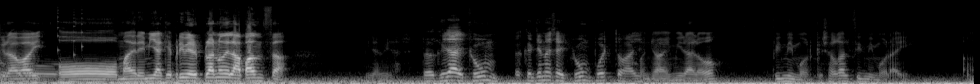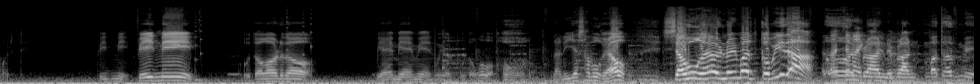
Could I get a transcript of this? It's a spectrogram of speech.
graba ahí. Oh, madre mía, qué primer plano de la panza. Mira, mira. Pero que ya el zoom. Es que tienes el zoom puesto ahí. Coño, ahí, míralo. Feed me more, que salga el feed me more ahí. A muerte. Feed me, feed me. Puto gordo. Bien, bien, bien. Muy el puto huevo. Oh, la anilla se ha bugueado. Se ha bugueado y no hay más comida. La Oh, en plan, en plan, matadme.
